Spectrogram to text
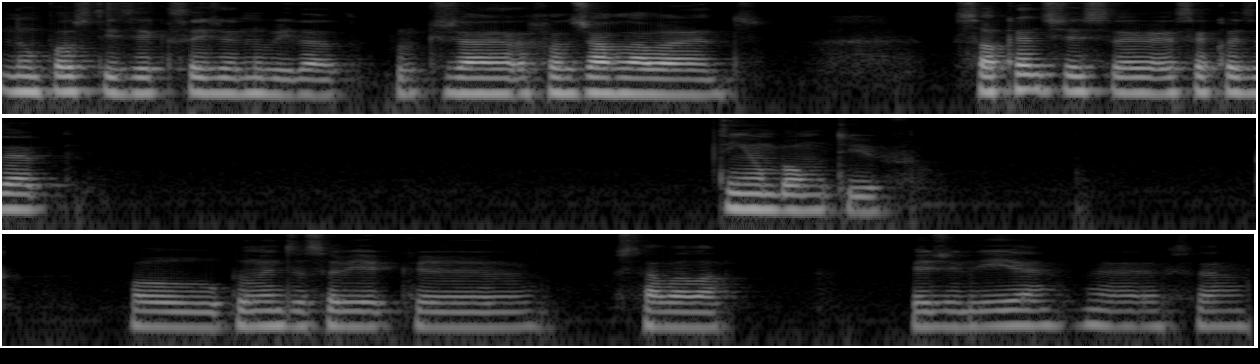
não posso dizer que seja novidade porque já, já rodava antes. Só que antes essa, essa coisa tinha um bom motivo. Ou pelo menos eu sabia que estava lá. Hoje em dia essa,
